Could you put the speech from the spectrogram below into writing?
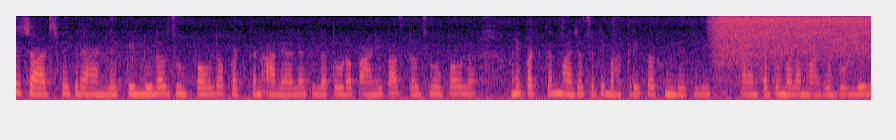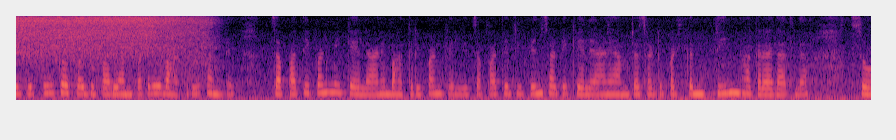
ते चार्ट्स वगैरे आणले पिल्लूला झोपवलं पटकन आल्या आल्या तिला थोडं पाणी पाजलं झोपवलं आणि पटकन माझ्यासाठी भाकरी करून घेतली. कारण का तुम्हाला मागे बोललेली की तीच होतं दुपारी आमच्याकडे भाकरी बनते. चपाती पण मी केलं आणि भाकरी पण केली. चपाती टिफिनसाठी केले आणि आमच्यासाठी पटकन तीन भाकऱ्या घातल्या. सो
